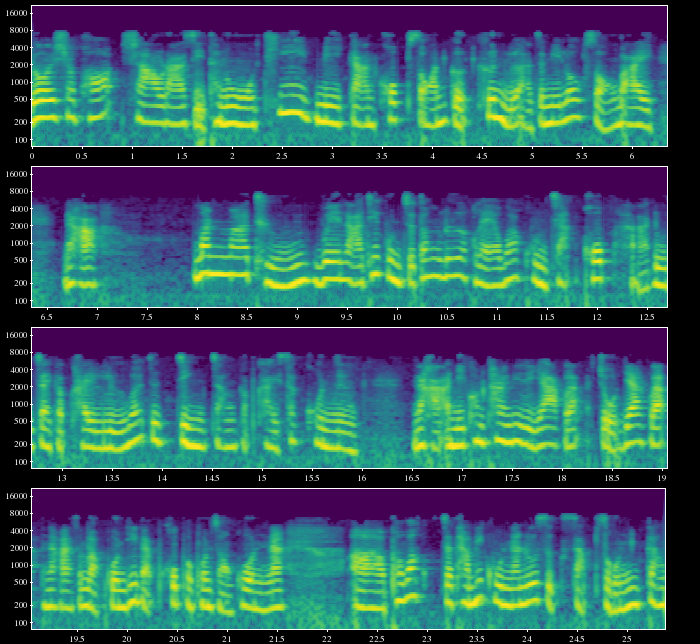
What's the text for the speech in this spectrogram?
โดยเฉพาะชาวราศีธนูที่มีการครบซ้อนเกิดขึ้น หรืออาจจะมีโลกสองใบนะคะ มันมาถึงเวลาที่คุณจะต้องเลือกแล้วว่าคุณจะคบหาดูใจกับใคร หรือว่าจะจริงจังกับใครสักคนหนึ่งนะคะ อันนี้ค่อนข้างที่จะยากละโจทย์ยากละนะคะสำหรับคนที่แบบคบกับคนสองคนนะเพราะว่าจะทำให้คุณนั้นรู้สึกสับสนกัง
